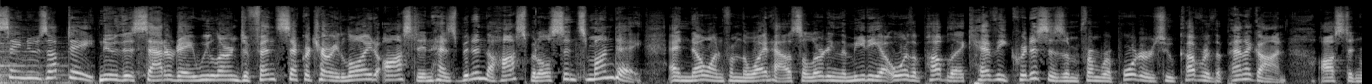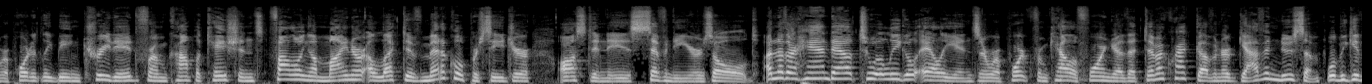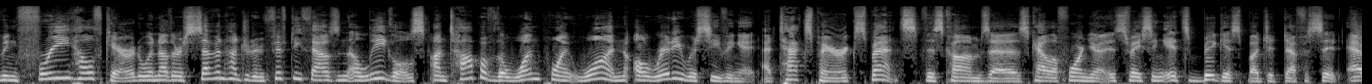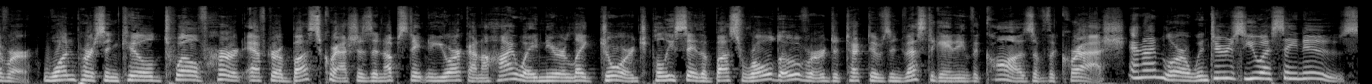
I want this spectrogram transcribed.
USA News Update. New this Saturday, we learned Defense Secretary Lloyd Austin has been in the hospital since Monday, and no one from the White House alerting the media or the public heavy criticism from reporters who cover the Pentagon. Austin reportedly being treated from complications following a minor elective medical procedure. Austin is 70 years old. Another handout to illegal aliens, a report from California that Democrat Governor Gavin Newsom will be giving free health care to another 750 150,000 illegals on top of the 1.1 already receiving it at taxpayer expense. This comes as California is facing its biggest budget deficit ever. One person killed, 12 hurt after a bus crashes in upstate New York on a highway near Lake George. Police say the bus rolled over, detectives investigating the cause of the crash. And I'm Laura Winters, USA News.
